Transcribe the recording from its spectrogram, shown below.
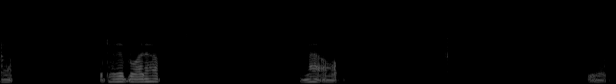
ะครับปลดให้เรียบร้อยนะครับ หน้าออกเคครับ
